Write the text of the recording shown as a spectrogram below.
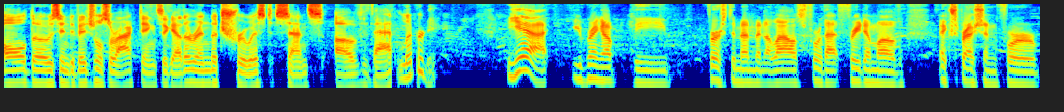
all those individuals are acting together in the truest sense of that liberty. Yeah, you bring up the First Amendment allows for that freedom of expression for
